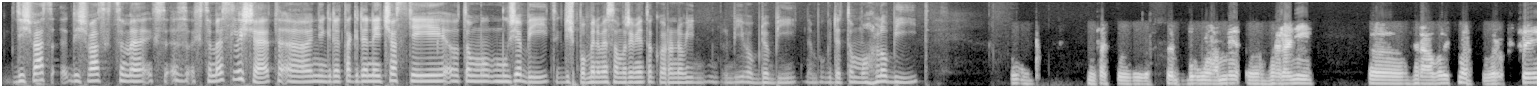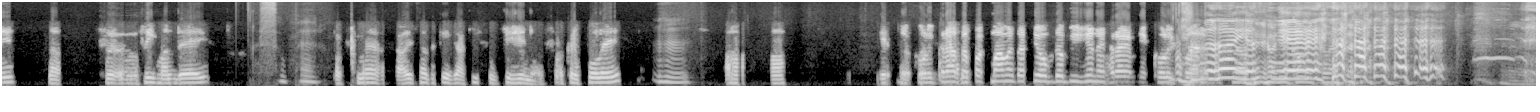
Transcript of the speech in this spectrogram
Když vás, když vás chceme, ch- chceme slyšet uh, někde, tak kde nejčastěji to může být, když pomineme samozřejmě to koronový blbý období, nebo kde to mohlo být. No, tak to zase máme uh, hraní, uh, hrávali jsme v Roxy na Free Monday, Super. pak jsme hráli jsme taky v nějaký soutěži no, v Akropoli. Mhm. Je, Několikrát a pak máme taky období, že nehrajeme několik let. No, jasně.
